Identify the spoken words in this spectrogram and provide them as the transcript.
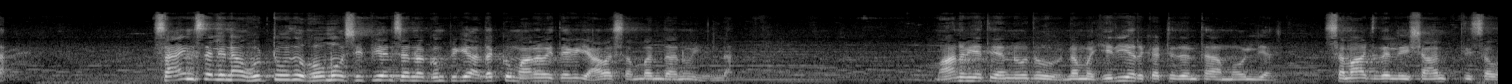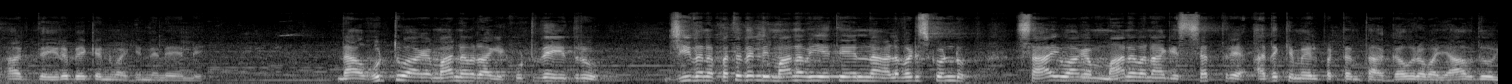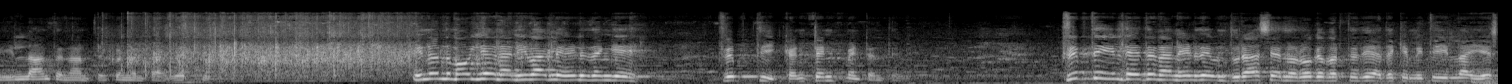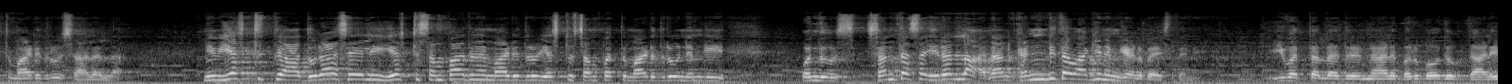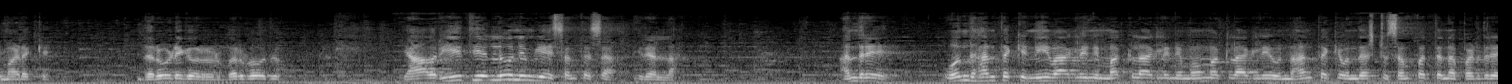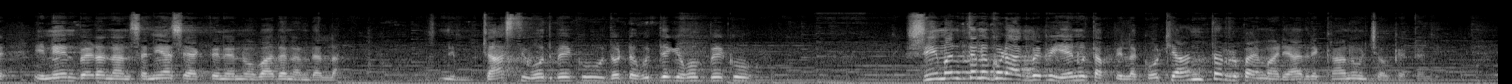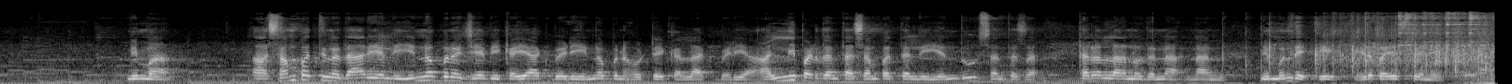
ಸೈನ್ಸ್ ಅಲ್ಲಿ ನಾವು ಹುಟ್ಟುವುದು ಹೋಮೋಸಿಪಿಯನ್ಸ್ ಅನ್ನೋ ಗುಂಪಿಗೆ ಅದಕ್ಕೂ ಮಾನವೀಯತೆಗೆ ಯಾವ ಸಂಬಂಧನೂ ಇಲ್ಲ. ಮಾನವೀಯತೆ ಅನ್ನುವುದು ನಮ್ಮ ಹಿರಿಯರು ಕಟ್ಟಿದಂತಹ ಮೌಲ್ಯ. ಸಮಾಜದಲ್ಲಿ ಶಾಂತಿ ಸೌಹಾರ್ದ ಇರಬೇಕೆನ್ನುವ ಹಿನ್ನೆಲೆಯಲ್ಲಿ. ನಾವು ಹುಟ್ಟುವಾಗ ಮಾನವರಾಗಿ ಹುಟ್ಟದೇ ಇದ್ರೂ ಜೀವನ ಪಥದಲ್ಲಿ ಮಾನವೀಯತೆಯನ್ನು ಅಳವಡಿಸಿಕೊಂಡು ಸಾಯುವಾಗ ಮಾನವನಾಗಿ ಸತ್ರೆ ಅದಕ್ಕೆ ಮೇಲ್ಪಟ್ಟಂತ ಗೌರವ ಯಾವುದೂ ಇಲ್ಲ ಅಂತ ನಾನು ತಿಳ್ಕೊಂಡಂತ ವ್ಯಕ್ತಿ. ಇನ್ನೊಂದು ಮೌಲ್ಯ ನಾನು ಇವಾಗಲೇ ಹೇಳಿದಂಗೆ ತೃಪ್ತಿ ಕಂಟೆಂಟ್ಮೆಂಟ್ ಅಂತೇಳಿ. ತೃಪ್ತಿ ಇಲ್ಲದೆ ಇದ್ರೆ ನಾನು ಹೇಳಿದೆ ಒಂದು ದುರಾಸೆ ಅನ್ನೋ ರೋಗ ಬರ್ತದೆ, ಅದಕ್ಕೆ ಮಿತಿ ಇಲ್ಲ, ಎಷ್ಟು ಮಾಡಿದ್ರೂ ಸಾಲಲ್ಲ. ನೀವು ಎಷ್ಟು ಆ ದುರಾಸೆಯಲ್ಲಿ ಎಷ್ಟು ಸಂಪಾದನೆ ಮಾಡಿದ್ರು, ಎಷ್ಟು ಸಂಪತ್ತು ಮಾಡಿದ್ರು ನಿಮ್ಗೆ ಒಂದು ಸಂತಸ ಇರಲ್ಲ. ನಾನು ಖಂಡಿತವಾಗಿ ನಿಮ್ಗೆ ಹೇಳ ಬಯಸ್ತೇನೆ. ಇವತ್ತಲ್ಲದ್ರೆ ನಾಳೆ ಬರ್ಬೋದು ದಾಳಿ ಮಾಡಕ್ಕೆ. ದರೋಡೆಗವರು ಬರ್ಬೋದು. ಯಾವ ರೀತಿಯಲ್ಲೂ ನಿಮ್ಗೆ ಸಂತಸ ಇರಲ್ಲ. ಅಂದ್ರೆ ಒಂದು ಹಂತಕ್ಕೆ ನೀವಾಗ್ಲಿ ನಿಮ್ಮ ಮಕ್ಕಳಾಗ್ಲಿ ನಿಮ್ಮ ಮೊಮ್ಮಕ್ಕಳಾಗ್ಲಿ ಒಂದು ಹಂತಕ್ಕೆ ಒಂದಷ್ಟು ಸಂಪತ್ತನ್ನ ಪಡೆದ್ರೆ ಇನ್ನೇನ್ ಬೇಡ, ನಾನು ಸನ್ಯಾಸಿ ಆಗ್ತೇನೆ ಅನ್ನೋ ವಾದ ನಂದಲ್ಲ. ಜಾಸ್ತಿ ಓದ್ಬೇಕು, ದೊಡ್ಡ ಹುದ್ದೆಗೆ ಹೋಗ್ಬೇಕು ಶ್ರೀಮಂತನು ಕೂಡ ಆಗ್ಬೇಕು, ಏನೂ ತಪ್ಪಿಲ್ಲ. ಕೋಟ್ಯಾಂತರ ರೂಪಾಯಿ ಮಾಡಿ, ಆದ್ರೆ ಕಾನೂನು ಚೌಕಟ್ಟಲ್ಲಿ. ನಿಮ್ಮ ಆ ಸಂಪತ್ತಿನ ದಾರಿಯಲ್ಲಿ ಇನ್ನೊಬ್ಬನ ಜೇಬಿ ಕೈ ಹಾಕಬೇಡಿ, ಇನ್ನೊಬ್ಬನ ಹೊಟ್ಟೆ ಕಲ್ಲಾಕಬೇಡಿ ಅಲ್ಲಿ ಪಡೆದಂತ ಸಂಪತ್ತಲ್ಲಿ ಎಂದೂ ಸಂತಸ ತರಲ್ಲ ಅನ್ನೋದನ್ನ ನಾನು ನಿಮ್ಮ ಮುಂದೆ ಇಡಬಯಸ್ತೇನೆ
